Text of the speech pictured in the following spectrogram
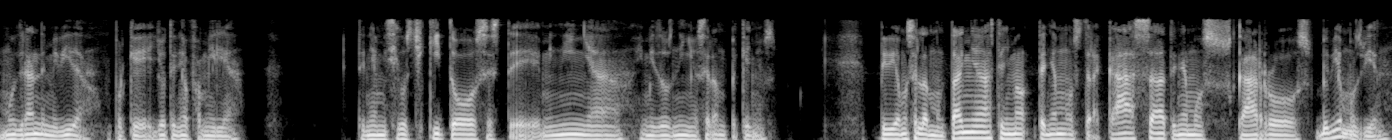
muy grande en mi vida, porque yo tenía familia. Tenía mis hijos chiquitos, este, mi niña y mis dos niños eran pequeños. Vivíamos en las montañas, teníamos, teníamos nuestra casa, teníamos carros, vivíamos bien.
